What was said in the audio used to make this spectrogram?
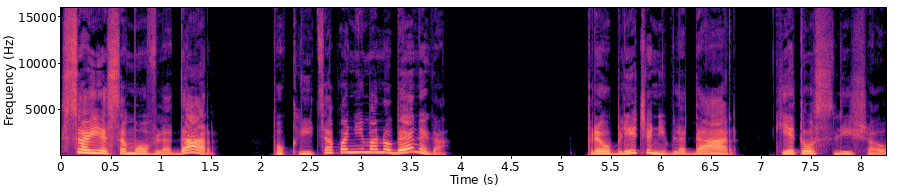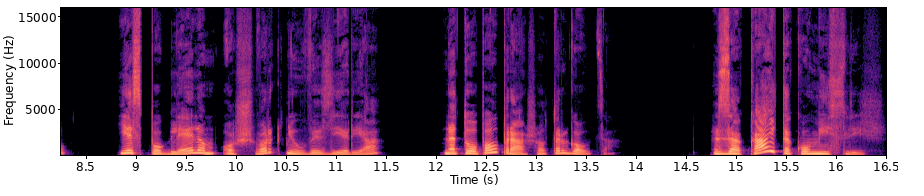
saj je samo vladar, poklica pa nima nobenega. Preoblečeni vladar, ki je to slišal, je s pogledom ošvrknil vezirja, nato pa vprašal trgovca: Zakaj tako misliš?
